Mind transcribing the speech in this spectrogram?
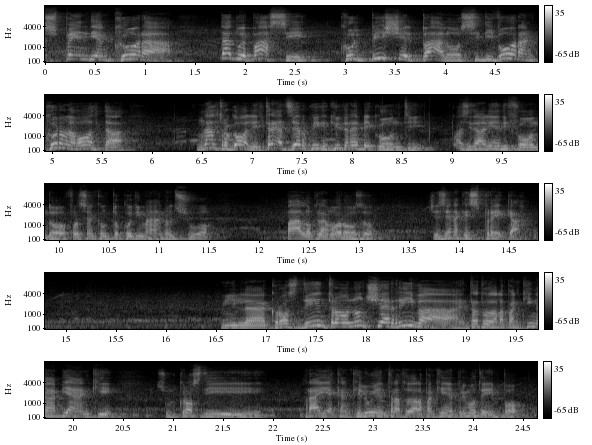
spendi ancora da due passi colpisce il palo si divora ancora una volta. Un altro gol il 3-0 qui che chiuderebbe i conti quasi dalla linea di fondo forse anche un tocco di mano il suo. Palo clamoroso. Cesena che spreca. Qui il cross dentro non ci arriva è entrato dalla panchina Bianchi. Sul cross di Rajak anche lui è entrato dalla panchina nel primo tempo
